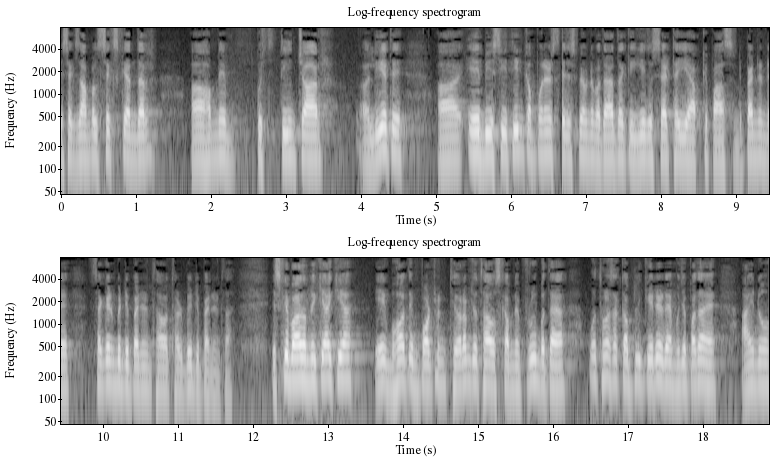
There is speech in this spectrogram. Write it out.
اس ایگزامپل سکس کے اندر ہم نے کچھ تین چار لیے تھے اے بی سی تین کمپونیٹس تھے جس میں ہم نے بتایا تھا کہ یہ جو سیٹ ہے یہ آپ کے پاس ڈپینڈنٹ ہے سیکنڈ بھی ڈیپینڈنٹ تھا اور تھرڈ بھی ڈیپینڈنٹ تھا اس کے بعد ہم نے کیا کیا ایک بہت امپورٹنٹ تھورم جو تھا اس کا ہم نے پروف بتایا وہ تھوڑا سا کمپلیکیٹڈ ہے مجھے پتا ہے آئی نو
